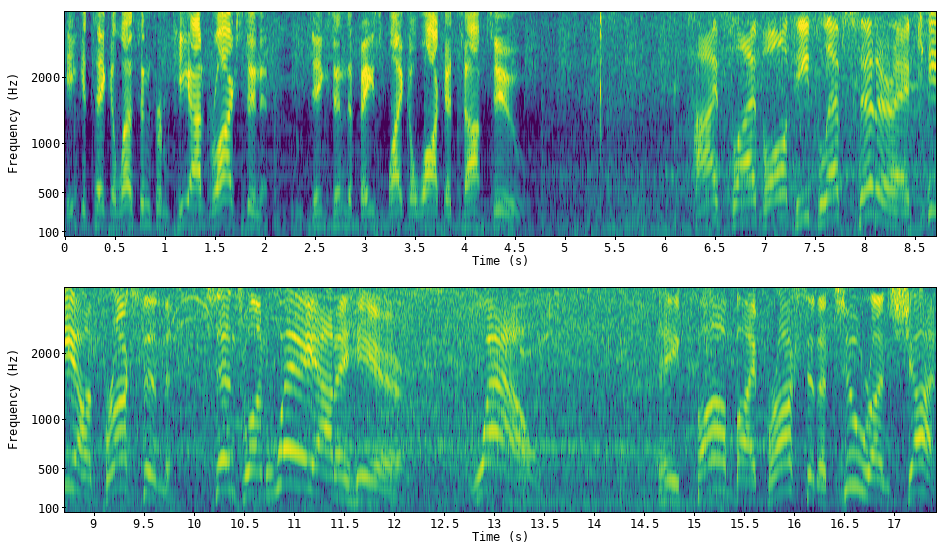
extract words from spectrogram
he could take a lesson from Keon Broxton, who digs in to face Michael Wacha top two. High fly ball deep left center, and Keon Broxton sends one way out of here. Wow. A bomb by Broxton, a two-run shot.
